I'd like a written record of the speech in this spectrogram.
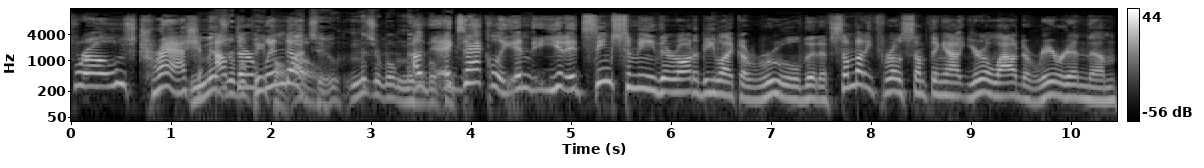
throws trash Miserable out their people. window? Who. Miserable, Uh, people. exactly, and it seems to me there ought to be like a rule that if somebody throws something out, you're allowed to rear end them,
